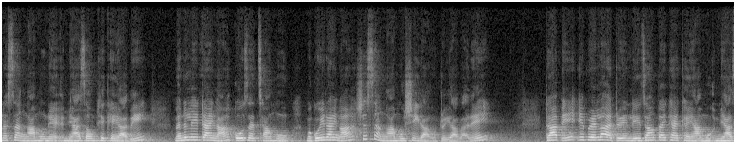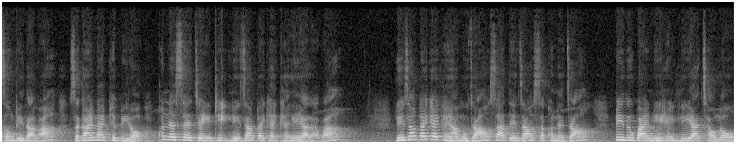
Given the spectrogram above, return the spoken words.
125မှုနဲ့အများဆုံးဖြစ်ခဲ့ရပြီးမန္တလေးတိုင်းက66မှုမကွေးတိုင်းက85မှုရှိတာကိုတွေ့ရပါတယ်။ဒါပြင်ဧပြီလအတွင်းလေကြောင်းတိုက်ခိုက်ခံရမှုအများဆုံးဒေသကစကိုင်းတိုင်းဖြစ်ပြီးတော့80ကျိန်အထိလေကြောင်းတိုက်ခိုက်ခံခဲ့ရတာပါ။ လေကြောင်းတိုက်ခိုက်ခံရမှုကြောင့်စာတင်ကျောင်း18ကျောင်းပြည်သူပိုင်နေအိမ်406လုံး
